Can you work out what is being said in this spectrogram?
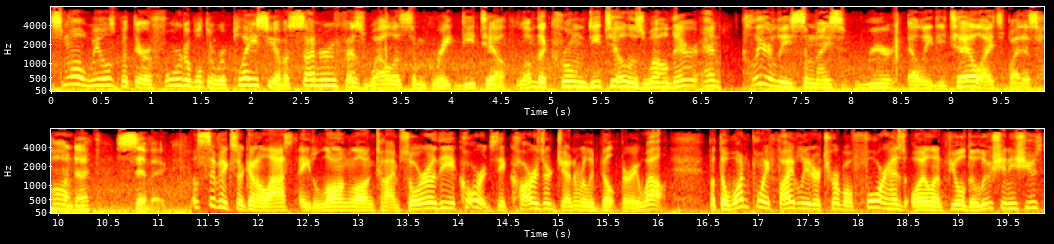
small wheels, but they're affordable to replace. You have a sunroof as well as some great detail. Love the chrome detail as well there. And Clearly some nice rear LED taillights by this Honda Civic. Those Civics are going to last a long, long time. So are the Accords. The cars are generally built very well. But the 1.5 liter Turbo 4 has oil and fuel dilution issues.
